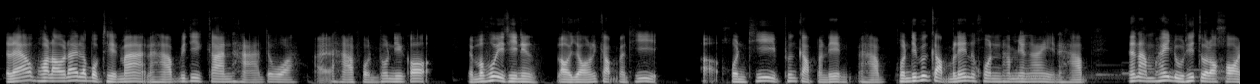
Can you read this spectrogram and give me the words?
แต่แล้วพอเราได้ระบบเทรดมานะครับ วิธีการหาตัวหาผลพวกนี้ก็เดี๋ยวมาพูดอีกทีหนึ่งเราย้อนกลับมาที่เอ่อคนที่เพิ่งกลับมาเล่นนะครับ คนที่เพิ่งกลับมาเล่นคนทำยังไงนะครับ แนะนำให้ดูที่ตัวละคร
